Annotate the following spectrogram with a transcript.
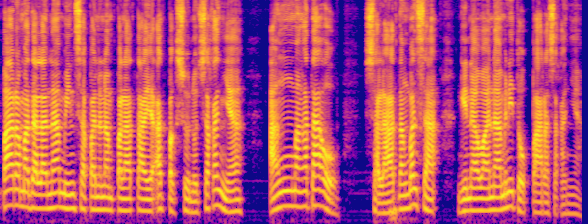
para madala namin sa pananampalataya at pagsunod sa Kanya ang mga tao. Sa lahat ng bansa, ginawa namin ito para sa Kanya.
